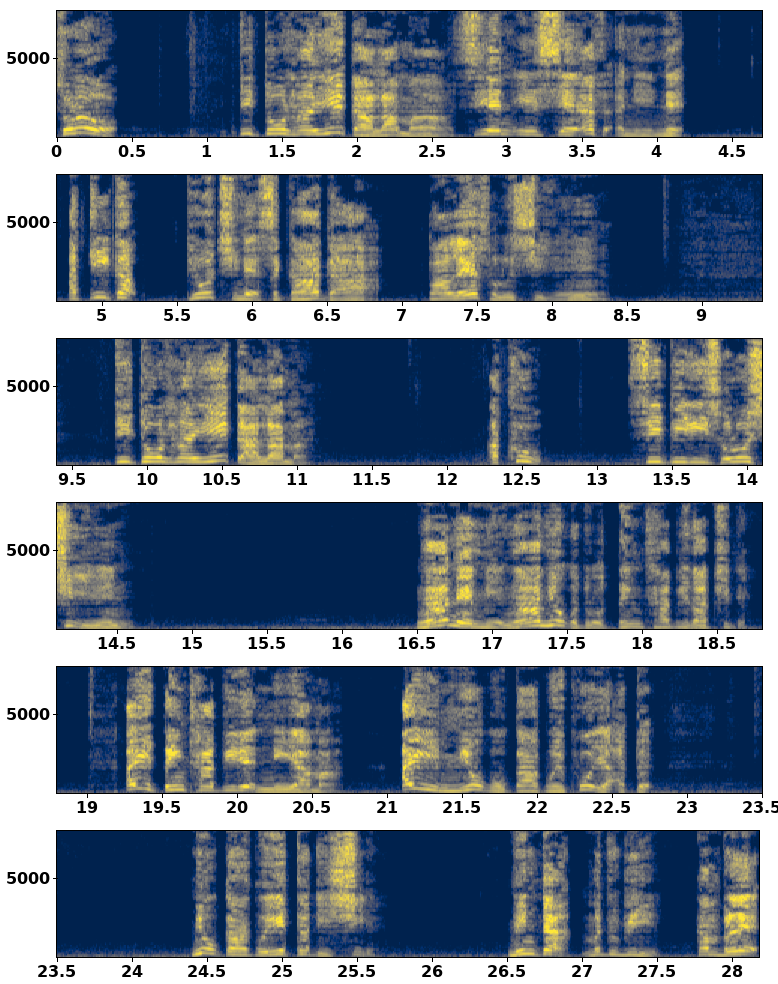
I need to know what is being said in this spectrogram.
ဆိုတော့ ဒီတိုလှန်ရေးကာလမှာ CNA CNF အနေနဲ့အတိကပြောချင်တဲ့စကားကဘာလဲဆိုလို့ရှိရင်ဒီတိုလှန်ရေးကာလမှာအခု CPD ဆိုလို့ရှိရင်ငါးနေမြေငါးမြို့ကိုတို့တင်ထားပြီးသားဖြစ်တယ်အဲ့ဒီတင်ထားပြီးတဲ့နေရာမှာအဲ့ဒီမြို့ကိုကာကွယ်ဖို့ရအတွက်မြို့ကာကွယ်ရေးတပ်တွေရှိတယ်မင်းတပ်မတူဘီကမ်ဘလက်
